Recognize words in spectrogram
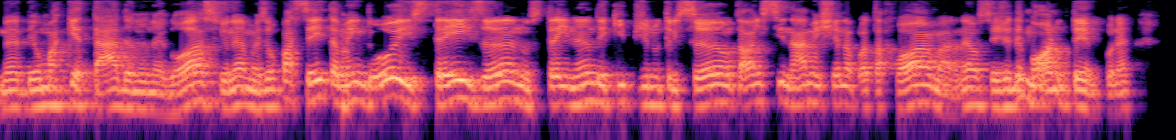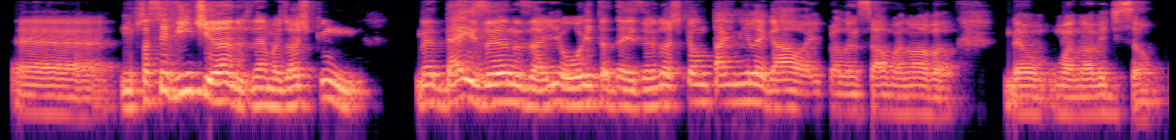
né, deu uma quietada no negócio, né? Mas eu passei também dois, três anos treinando equipe de nutrição, tal, ensinar a mexer na plataforma, né? Ou seja, demora um tempo, né? É, não precisa ser 20 anos, né? Mas eu acho que um né, 10 anos aí, ou 8 a 10 anos, acho que é um timing legal aí para lançar uma nova, né, uma nova edição.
